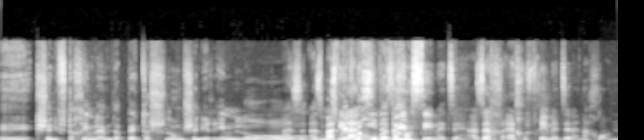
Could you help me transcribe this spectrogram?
אה, כשנפתחים להם דפי תשלום שנראים לא אז, אז באתי מספיק להגיד, אז איך מכובדים, עושים את זה? אז איך, איך הופכים את זה לנכון?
